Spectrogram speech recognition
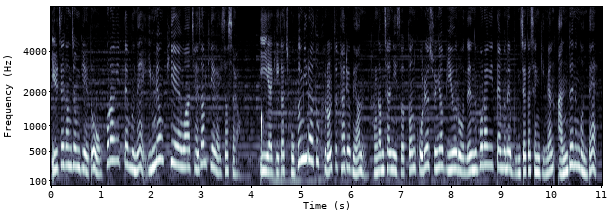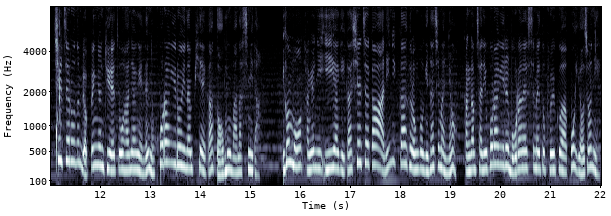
일제강점기에도 호랑이 때문에 인명피해와 재산 피해가 있었어요. 이 이야기가 조금이라도 그럴듯하려면 강감찬이 있었던 고려 중엽 이후로는 호랑이 때문에 문제가 생기면 안 되는 건데 실제로는 몇백 년 뒤에도 한양에는 호랑이로 인한 피해가 너무 많았습니다. 이건 뭐 당연히 이 이야기가 실제가 아니니까 그런 거긴 하지만요. 강감찬이 호랑이를 몰아냈음에도 불구하고 여전히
